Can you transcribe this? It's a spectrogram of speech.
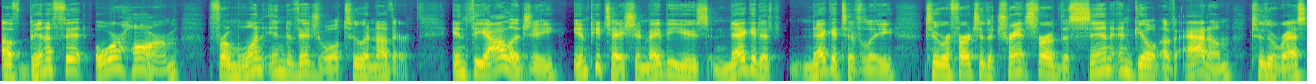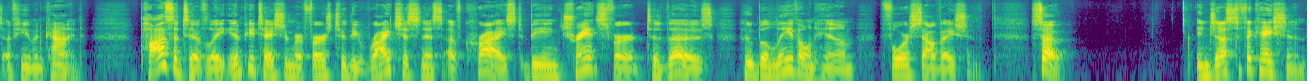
of benefit or harm from one individual to another. In theology, imputation may be used negative, negatively to refer to the transfer of the sin and guilt of Adam to the rest of humankind. Positively, imputation refers to the righteousness of Christ being transferred to those who believe on him for salvation. So, in justification,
